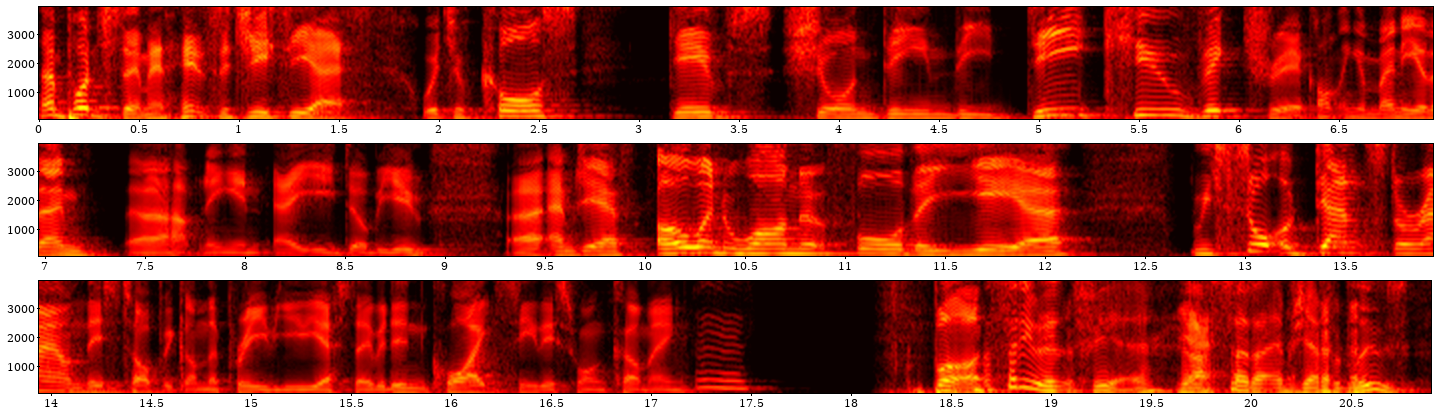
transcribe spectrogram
and punches him and hits a GTS, which of course gives Shawn Dean the DQ victory. I can't think of many of them uh, happening in AEW. Uh, MJF 0 1 for the year. We sort of danced around this topic on the preview yesterday. We didn't quite see this one coming. I But I said he would interfere. and I said that MJF would lose.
